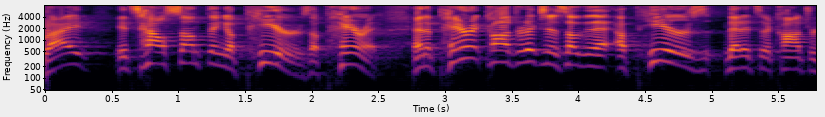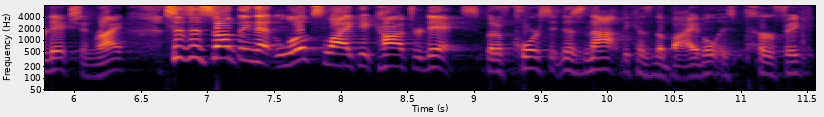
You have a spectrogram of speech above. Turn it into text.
right? It's how something appears, apparent. An apparent contradiction is something that appears that it's a contradiction, right? So this is something that looks like it contradicts, but of course it does not because the Bible is perfect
